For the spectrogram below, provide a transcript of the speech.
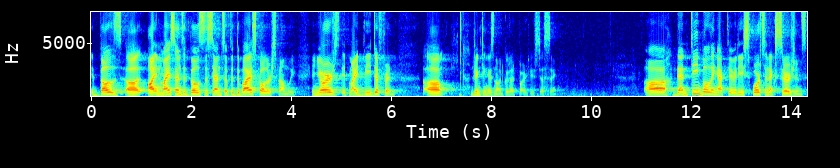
It builds, uh, in my sense, it builds the sense of the Dubai Scholars family. In yours, it might be different. Uh, drinking is not good at parties, just saying. Uh, then team building activities, sports and excursions.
